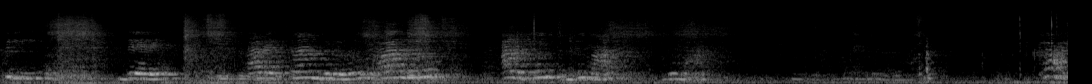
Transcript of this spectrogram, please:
scris de Alexandru al, al Dumas, Dumas, care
